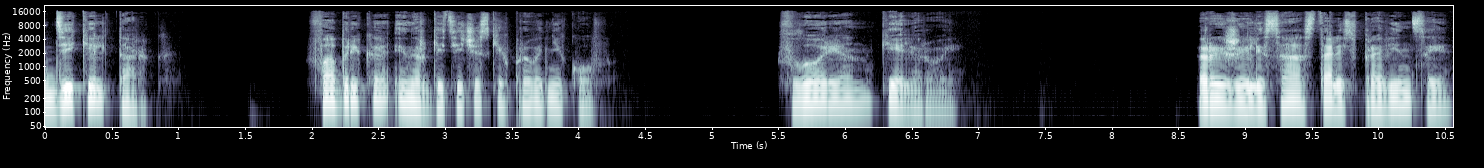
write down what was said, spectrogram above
Дикельтарк. Фабрика энергетических проводников. Флориан Келлерой. Рыжие леса остались в провинции,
